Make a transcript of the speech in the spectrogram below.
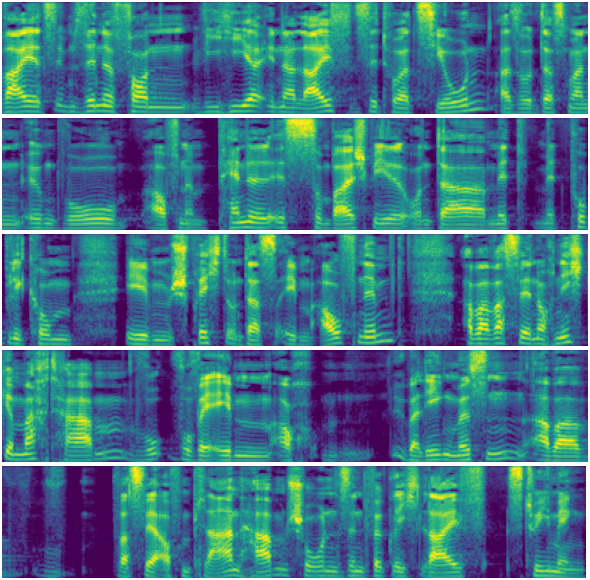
war jetzt im Sinne von wie hier in einer Live-Situation, also dass man irgendwo auf einem Panel ist zum Beispiel und da mit, mit Publikum eben spricht und das eben aufnimmt. Aber was wir noch nicht gemacht haben, wo, wo wir eben auch überlegen müssen, aber was wir auf dem Plan haben schon, sind wirklich Live-Streaming,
